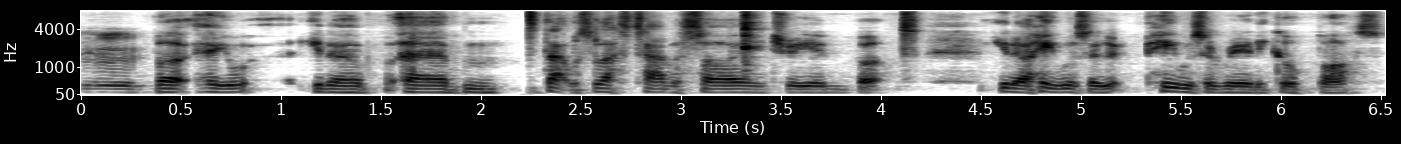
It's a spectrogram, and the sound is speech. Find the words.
Mm. But he, you know, um, that was the last time I saw Adrian. But you know, he was a he was a really good boss.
